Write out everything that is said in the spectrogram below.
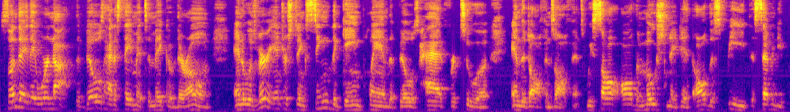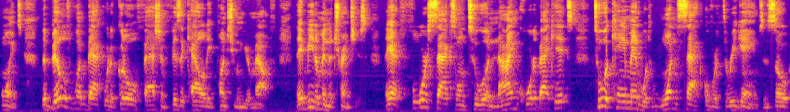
Sunday they were not. The Bills had a statement to make of their own. And it was very interesting seeing the game plan the Bills had for Tua and the Dolphins offense. We saw all the motion they did, all the speed, the 70 points. The Bills went back with a good old fashioned physicality punch you in your mouth. They beat them in the trenches. They had four sacks on Tua, nine quarterback hits. Tua came in with one sack over three games. And so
